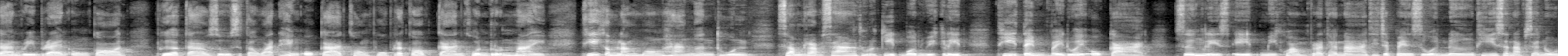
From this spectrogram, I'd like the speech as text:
การรีแบรนด์องค์กร เพื่อก้าวสู่ศตวรรษแห่งโอกาสของผู้ประกอบการคนรุ่นใหม่ ที่กำลังมองหาเงินทุนสำหรับสร้างธุรกิจบนวิกฤตที่เต็มไปด้วยโอกาส ซึ่ง l i s i t มีความปรารถนาที่จะเป็นส่วนหนึ่งที่สนับสนุน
